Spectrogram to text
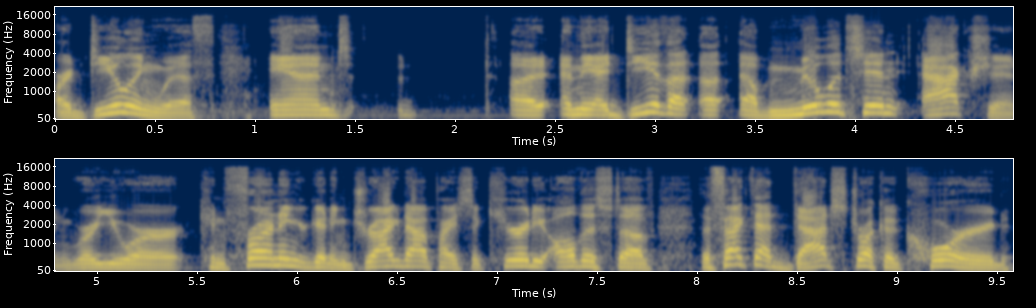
are dealing with, and uh, and the idea that a, a, militant action where you are confronting, you're getting dragged out by security, all this stuff, the fact that that struck a chord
